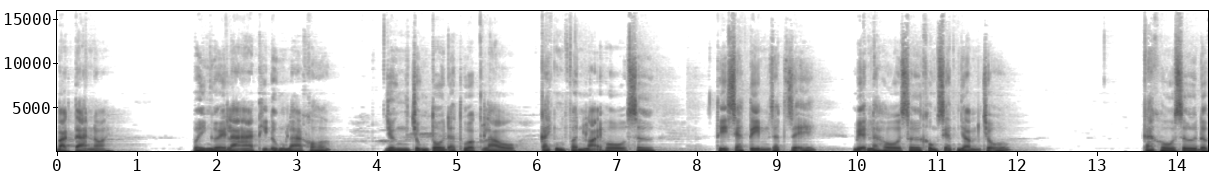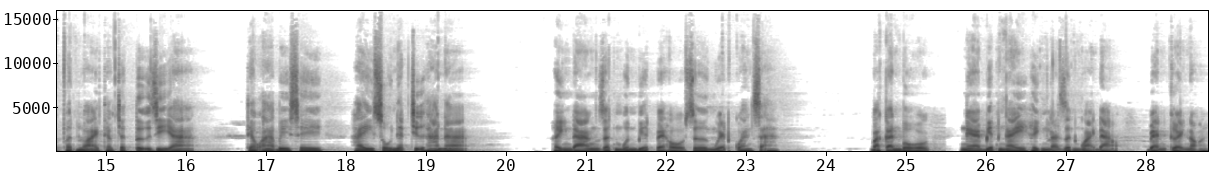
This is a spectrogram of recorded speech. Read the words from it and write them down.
Bạc tà nói, với người lạ thì đúng là khó, nhưng chúng tôi đã thuộc lầu cách phân loại hồ sơ thì sẽ tìm rất dễ, miễn là hồ sơ không xếp nhầm chỗ. Các hồ sơ được phân loại theo trật tự gì ạ? À? theo ABC hay số nét chữ Hán à hình đàng rất muốn biết về hồ sơ Nguyệt Quang xã. Bác cán bộ nghe biết ngay hình là dân ngoại đạo, bèn cười nói,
